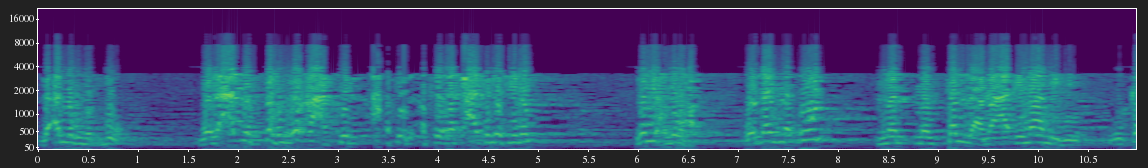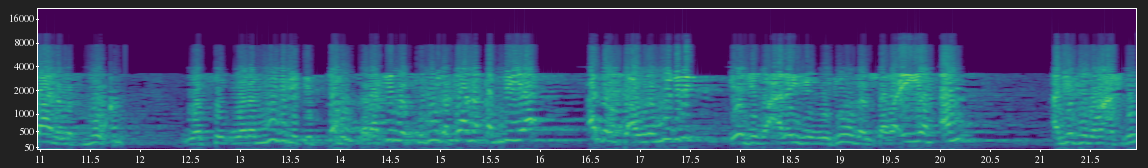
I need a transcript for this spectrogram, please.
لأنه مسبوق. ولعل السهو وقع في في الركعات التي لم لم يحضرها. ولذلك نقول من من صلى مع إمامه وكان مسبوقا ولم يدرك السهو ولكن السجود كان قبليا أدرك أو لم يدرك يجب عليه وجوبا شرعيا أن أن يفرض مع شنو؟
